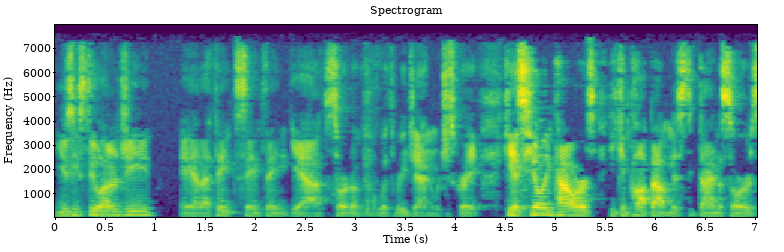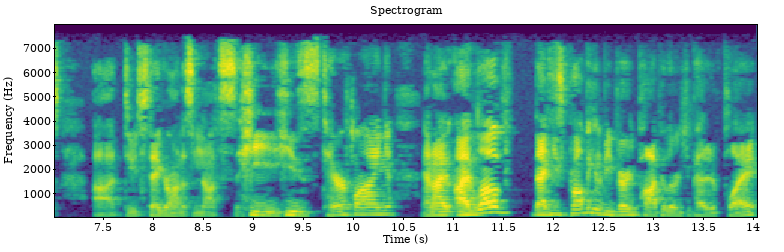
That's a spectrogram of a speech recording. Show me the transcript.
using steel energy. And I think same thing, yeah, sort of with regen, which is great. He has healing powers. He can pop out mystic dinosaurs. Uh, dude, Stegron is nuts. He he's terrifying, and I I love that he's probably going to be very popular in competitive play.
